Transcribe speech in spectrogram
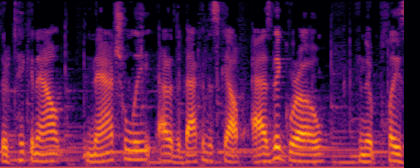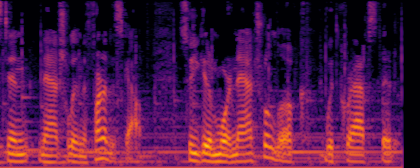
They're taken out naturally out of the back of the scalp as they grow, and they're placed in naturally in the front of the scalp. So you get a more natural look with grafts that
